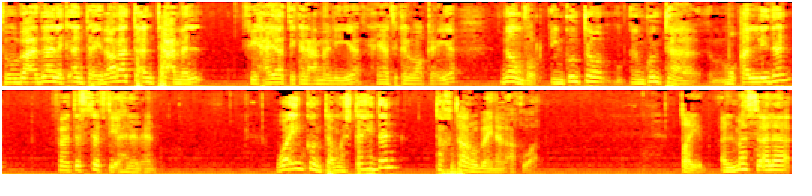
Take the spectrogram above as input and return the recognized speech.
ثم بعد ذلك أنت إذا أردت أن تعمل في حياتك العملية في حياتك الواقعية ننظر. إن كنت, إن كنت مقلدا فتستفتي أهل العلم. وإن كنت مجتهدا تختار بين الأقوال. طيب المسألة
